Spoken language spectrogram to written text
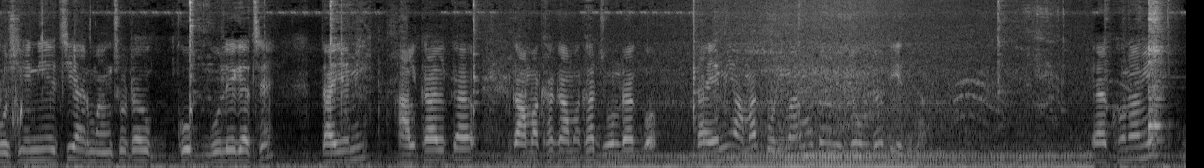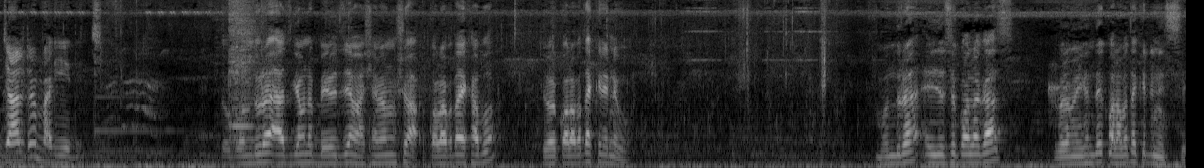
কষিয়ে নিয়েছি আর মাংসটাও খুব গলে গেছে। তাই আমি হালকা হালকা গামাখা গামাখা ঝোল রাখব, তাই আমি আমার পরিমাণ মতো আমি ঝোলটা দিয়ে দিলাম। এখন আমি জালটা বাড়িয়ে দিচ্ছি। তো বন্ধুরা, আজকে আমরা বেলজিয়াম হাঁসের মাংস কলা পাতায় খাব। এবার কলা পাতা কেটে নেব। বন্ধুরা, এই যে কলা গাছ, এবার আমি এখান থেকে কলা পাতা কেটে নিচ্ছি।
